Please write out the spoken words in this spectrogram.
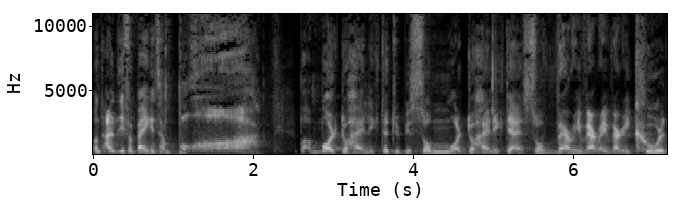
und alle, die vorbeigehen, sagen, boah, molto heilig, der Typ ist so molto heilig, der ist so very, very, very cool,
